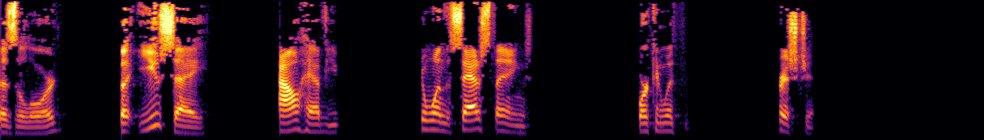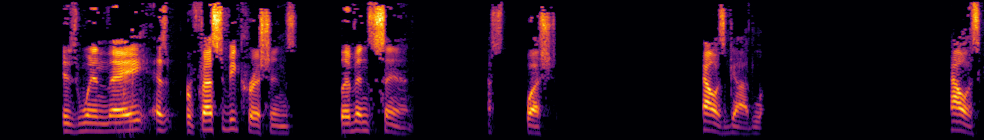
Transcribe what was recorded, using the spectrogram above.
says the Lord, but you say, How have you? know, one of the saddest things working with Christians is when they as profess to be Christians live in sin, ask the question How is God love? How is God?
